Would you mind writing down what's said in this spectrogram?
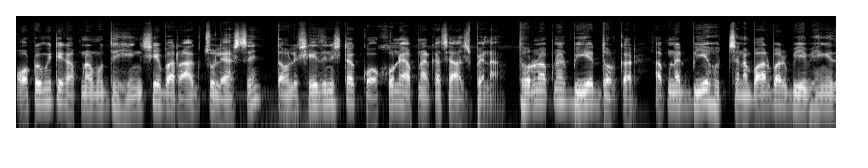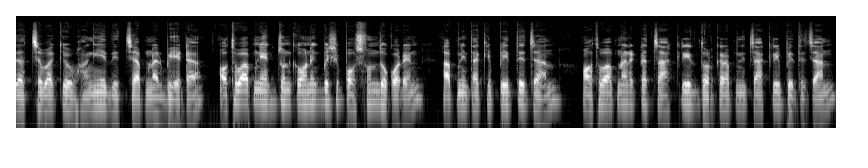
অটোমেটিক আপনার মধ্যে হিংসে বা রাগ চলে আসছে, তাহলে সেই জিনিসটা কখনোই আপনার কাছে আসবে না। ধরুন আপনার বিয়ের দরকার, আপনার বিয়ে হচ্ছে না, বারবার বিয়ে ভেঙে যাচ্ছে বা কেউ ভাঙিয়ে দিচ্ছে আপনার বিয়েটা, অথবা আপনি একজনকে অনেক বেশি পছন্দ করেন, আপনি তাকে পেতে চান অথবা আপনার একটা চাকরির দরকার, আপনি চাকরি পেতে চান,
